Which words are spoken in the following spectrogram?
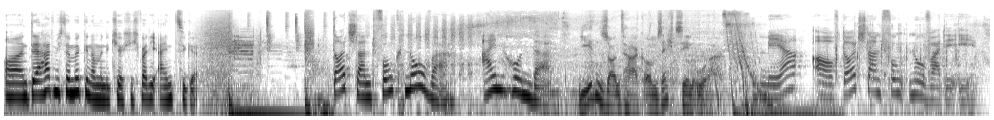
und der hat mich dann mitgenommen in die Kirche. Ich war die Einzige. Deutschlandfunk Nova 100. Jeden Sonntag um 16 Uhr. Mehr auf deutschlandfunknova.de.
